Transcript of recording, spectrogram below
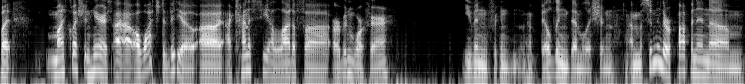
But my question here is, I, I watched a video. Uh, I kind of see a lot of uh, urban warfare, even freaking building demolition. I'm assuming they were popping in um,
